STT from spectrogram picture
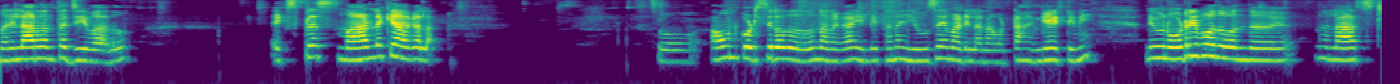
ಮರಿಲಾರ್ದಂಥ ಜೀವ ಅದು. ಎಕ್ಸ್ಪ್ರೆಸ್ ಮಾಡಲಿಕ್ಕೆ ಆಗಲ್ಲ. ಸೊ ಅವ್ನು ಕೊಡಿಸಿರೋದು ನನಗೆ ಇಲ್ಲಿ ತನಕ ಯೂಸೇ ಮಾಡಿಲ್ಲ. ನಾ ಒಟ್ಟು ಹಾಗೆ ಇಟ್ಟೀನಿ. ನೀವು ನೋಡಿರ್ಬೋದು ಒಂದು ಲಾಸ್ಟ್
